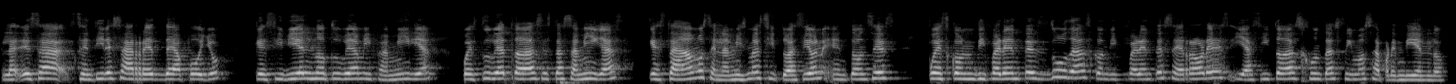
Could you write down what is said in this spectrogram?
esa, sentir esa red de apoyo, que si bien no tuve a mi familia, pues tuve a todas estas amigas estábamos en la misma situación, entonces, pues con diferentes dudas, con diferentes errores y así todas juntas fuimos aprendiendo.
